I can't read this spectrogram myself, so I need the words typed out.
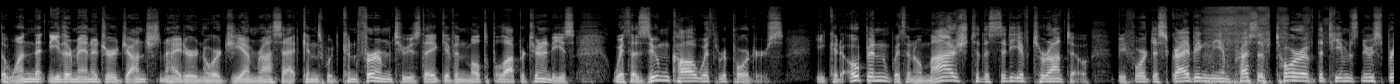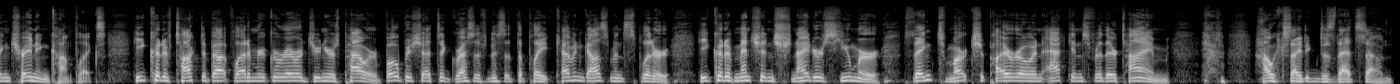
the one that neither manager John Schneider nor GM Ross Atkins would confirm Tuesday given multiple opportunities, with a Zoom call with reporters. He could open with an homage to the city of Toronto before describing the impressive tour of the team's new spring training complex. He could have talked about Vladimir Guerrero Jr.'s power, Bo Bichette's aggressiveness at the plate, Kevin Gausman's splitter. He could have mentioned Schneider's humor, thanked Mark Shapiro and Atkins for their time. How exciting does that sound?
